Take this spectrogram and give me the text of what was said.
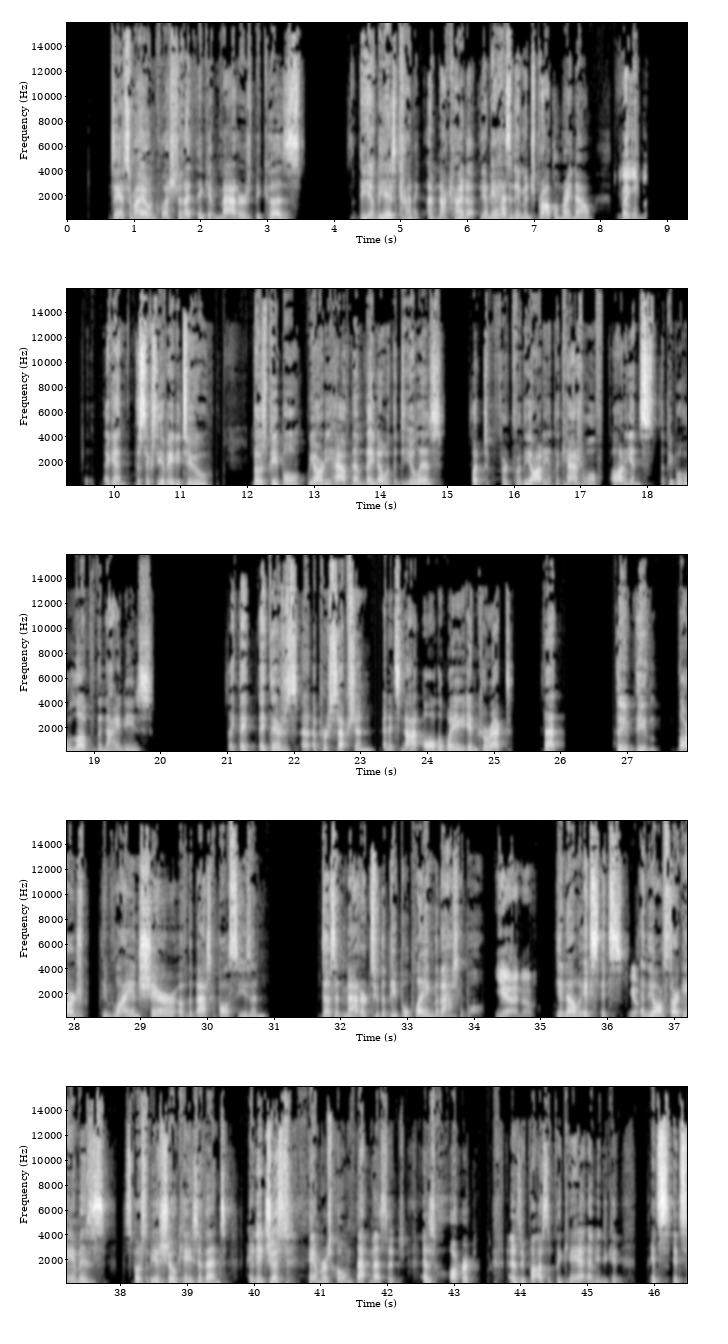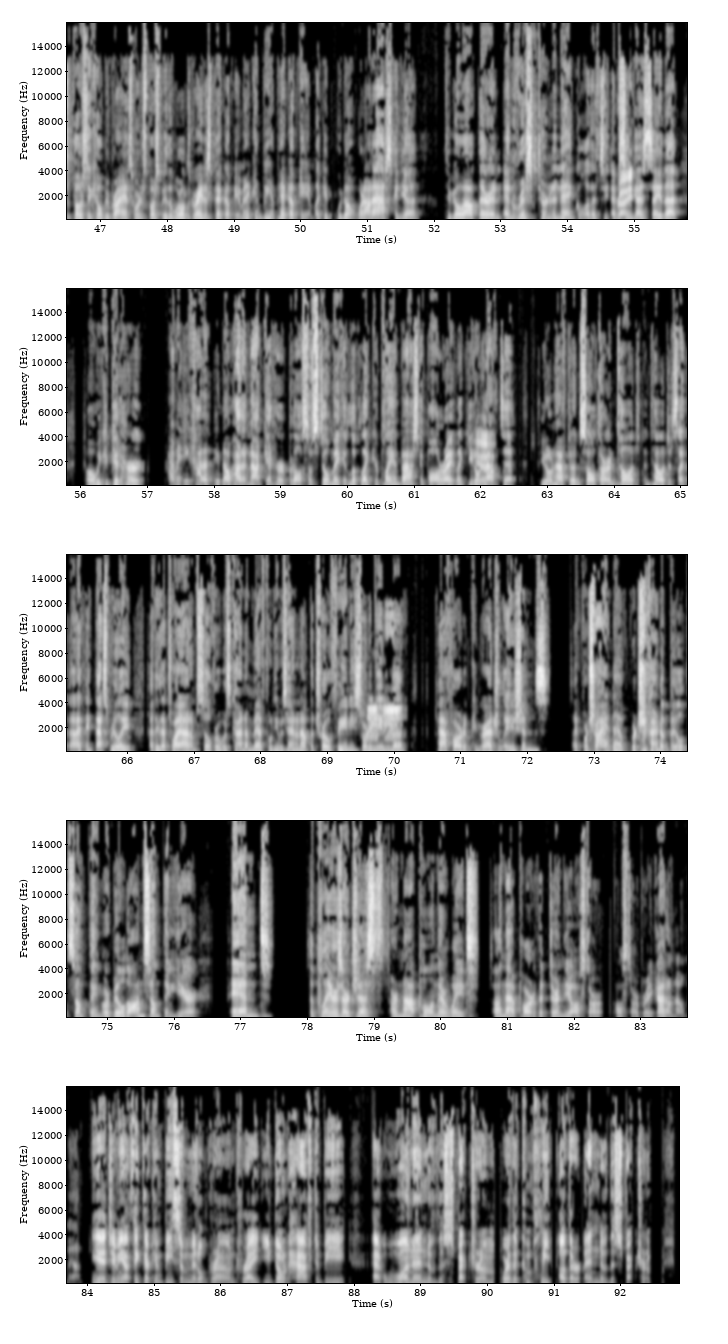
to answer my own question, I think it matters because the NBA is kind of, I'm not kind of, the NBA has an image problem right now. Yeah, like, again, the 60 of 82, those people, we already have them. They know what the deal is. But for, for the audience, the casual audience, the people who loved the 90s, like they, they there's a perception, and it's not all the way incorrect that the the large the lion's share of the basketball season doesn't matter to the people playing the basketball. Yeah, I know. You know, it's it's yep. and the All-Star game is supposed to be a showcase event and it just hammers home that message as hard as it possibly can. I mean, you could. It's it's supposed to Kobe Bryant's word. It's supposed to be the world's greatest pickup game, and it can be a pickup game. Like it, we don't. We're not asking you to go out there and, and risk turning an ankle. I've seen, I've right. seen guys say that. Oh, we could get hurt. I mean, you kind of you know how to not get hurt, but also still make it look like you're playing basketball, right? Like you don't yeah. have to you don't have to insult our intelligence like that. I think that's really, I think that's why Adam Silver was kind of miffed when he was handing out the trophy and he sort of mm-hmm. gave the mm-hmm. half-hearted congratulations. Like we're trying to, we're trying to build something or build on something here, and the players are just are not pulling their weight on that part of it during the All Star All Star break. I don't know, man. Yeah, Jimmy, I think there can be some middle ground, right? You don't have to be at one end of the spectrum or the complete other end of the spectrum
